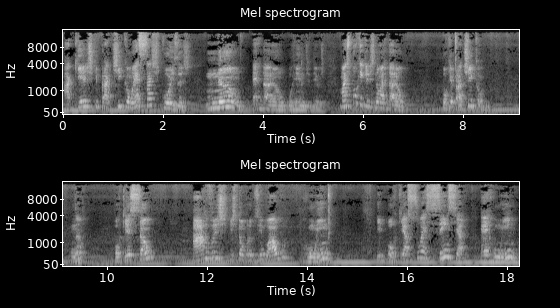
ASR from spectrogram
Aqueles que praticam essas coisas não herdarão o reino de Deus. Mas por que, que eles não herdarão? Porque praticam? Não porque são árvores que estão produzindo algo ruim e porque a sua essência é ruim,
